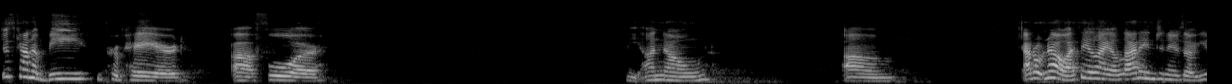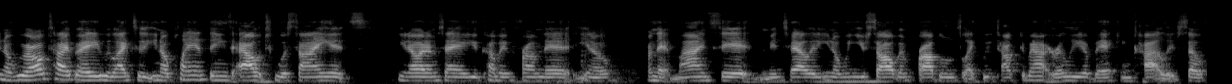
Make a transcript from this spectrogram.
just kind of be prepared uh, for the unknown. Um, I don't know. I feel like a lot of engineers are, you know, we're all type A. We like to, you know, plan things out to a science. You know what I'm saying? You're coming from that, you know, from that mindset mentality, you know, when you're solving problems like we talked about earlier back in college. So,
